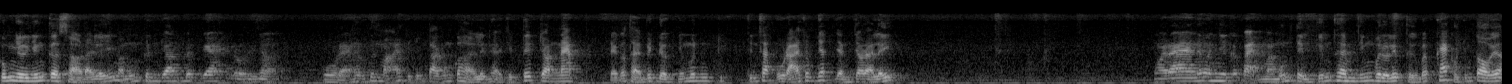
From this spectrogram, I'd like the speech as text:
cũng như những cơ sở đại lý mà muốn kinh doanh bếp ga đồ điện giờ của rẻ hơn khuyến mãi thì chúng ta cũng có thể liên hệ trực tiếp cho anh Nam để có thể biết được những chính sách ưu đãi tốt nhất dành cho đại lý. Ngoài ra, nếu như các bạn mà muốn tìm kiếm thêm những video clip thử bếp khác của chúng tôi á,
